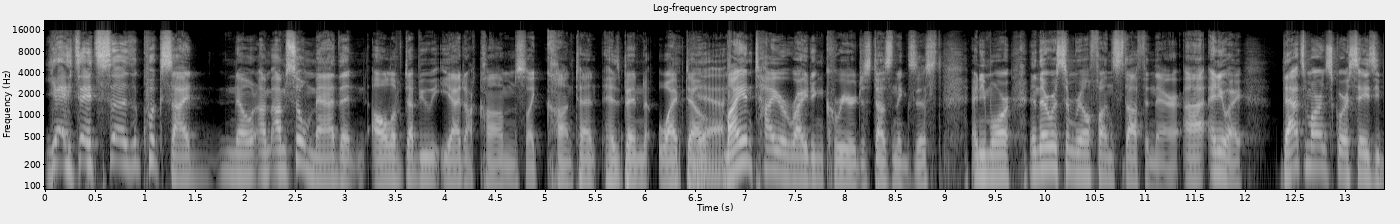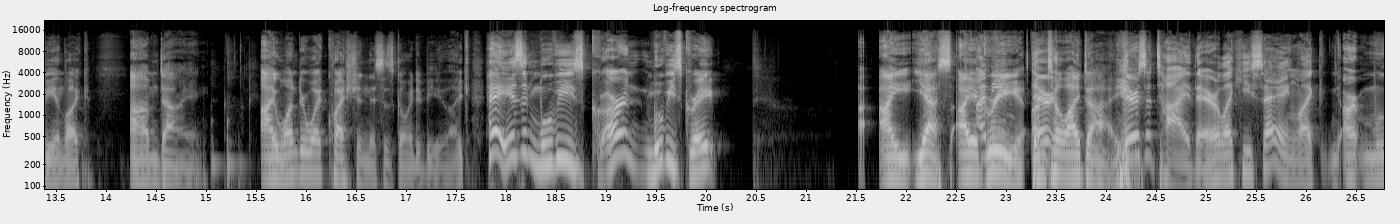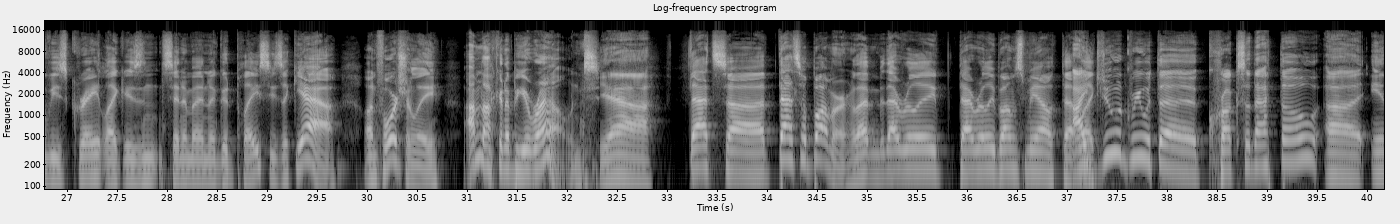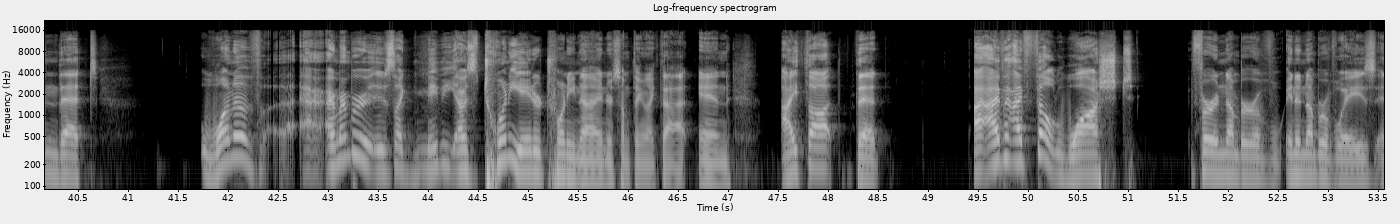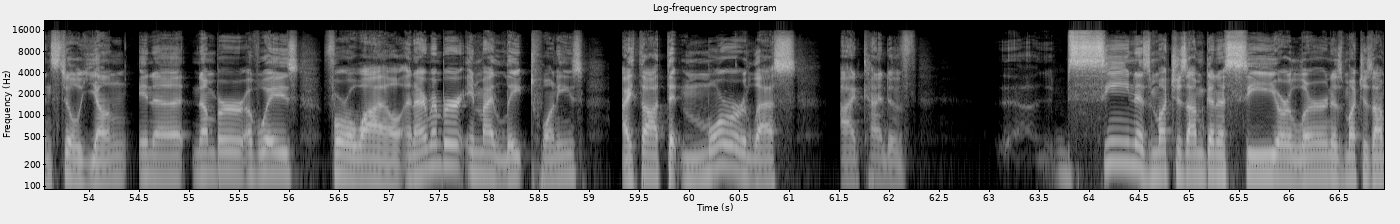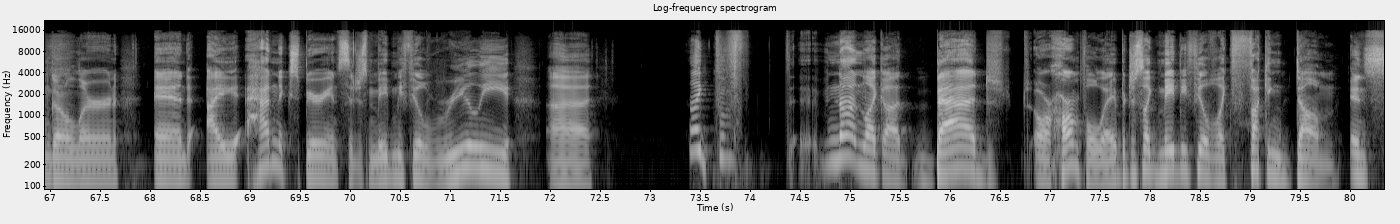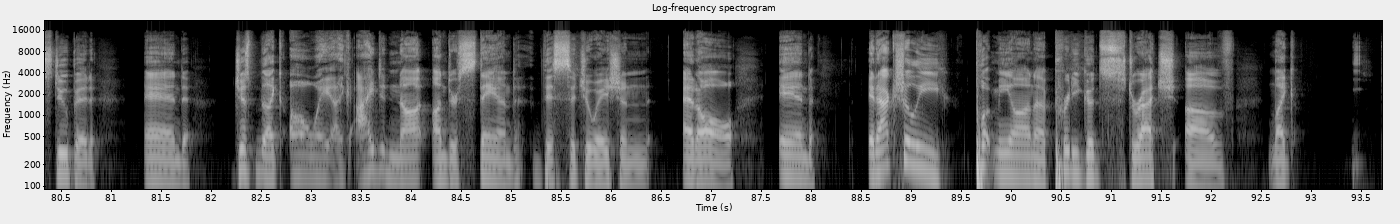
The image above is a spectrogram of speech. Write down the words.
yeah, it's it's uh, the quick side note. I'm I'm so mad that all of weei.com's like content has been wiped out. Yeah. My entire writing career just doesn't exist anymore. And there was some real fun stuff in there. Uh, anyway, that's Martin Scorsese being like, "I'm dying." I wonder what question this is going to be. Like, hey, isn't movies aren't movies great? I, I yes, I agree mean, there- until I die. There's a tie there. Like he's saying, like, aren't movies great? Like, isn't cinema in a good place? He's like, yeah. Unfortunately, I'm not gonna be around. yeah. That's uh that's a bummer. That that really that really bums me out. That I like do agree with the crux of that though, uh, in that one of I I remember it was like maybe I was 28 or 29 or something like that, and I thought that I, I've I've felt washed for a number of in a number of ways and still young in a number of ways for a while. And I remember in my late 20s, I thought that more or less I'd kind of seen as much as I'm gonna see or learn as much as I'm gonna learn. And I had an experience that just made me feel really uh like not in like a bad or harmful way, but just like made me feel like fucking dumb and stupid and just like, oh wait, like I did not understand this situation at all. And it actually put me on a pretty good stretch of like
